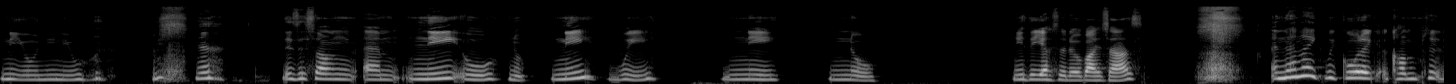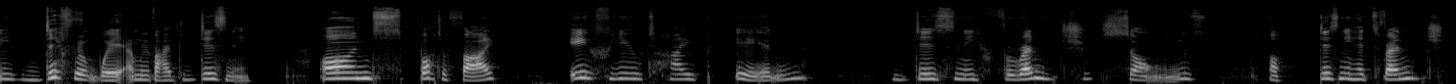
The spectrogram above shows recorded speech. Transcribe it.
ni ou ni ni ou. There's a song um ni ou no ni we ni no. Neither yes or no by Zaz. And then like we go like a completely different way and we vibe to Disney. On Spotify, if you type in Disney French songs or Disney hits French,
